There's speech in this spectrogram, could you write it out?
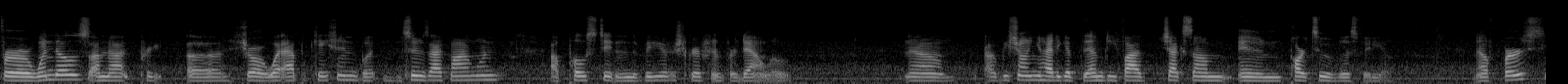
For Windows, I'm not pretty uh, sure what application, but as soon as I find one, I'll post it in the video description for download. Now, I'll be showing you how to get the MD5 checksum in part 2 of this video. Now first,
